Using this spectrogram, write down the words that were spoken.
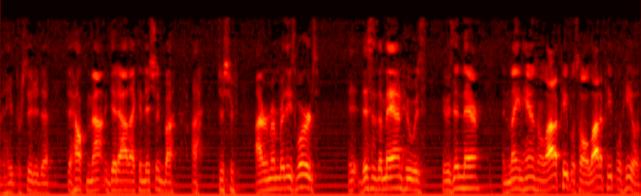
And he proceeded to, to help him out and get out of that condition. But I just, I remember these words. This is the man who was, he was in there and laying hands on a lot of people, saw a lot of people healed.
